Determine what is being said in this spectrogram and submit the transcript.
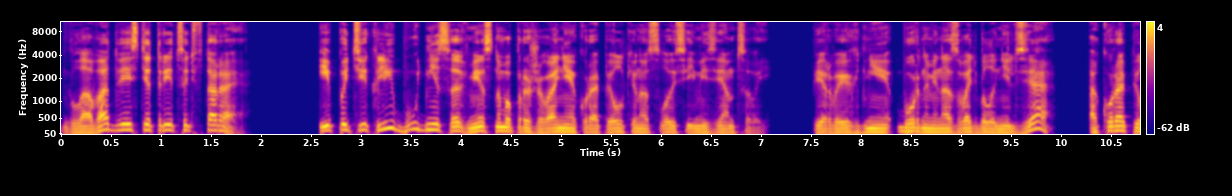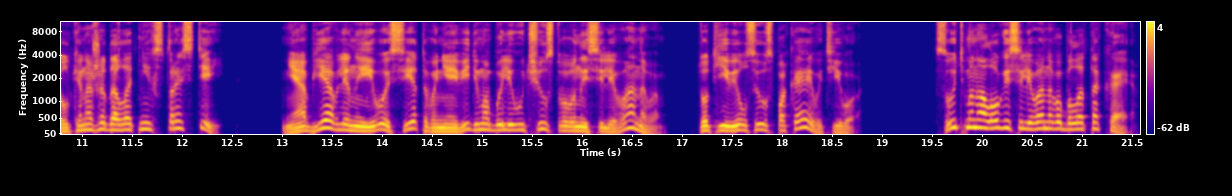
Глава 232. И потекли будни совместного проживания Куропелкина с Лосей Мизенцевой. Первые дни бурными назвать было нельзя, а Куропелкин ожидал от них страстей. Необъявленные его сетования, видимо, были учувствованы Селивановым, тот явился успокаивать его. Суть монолога Селиванова была такая.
